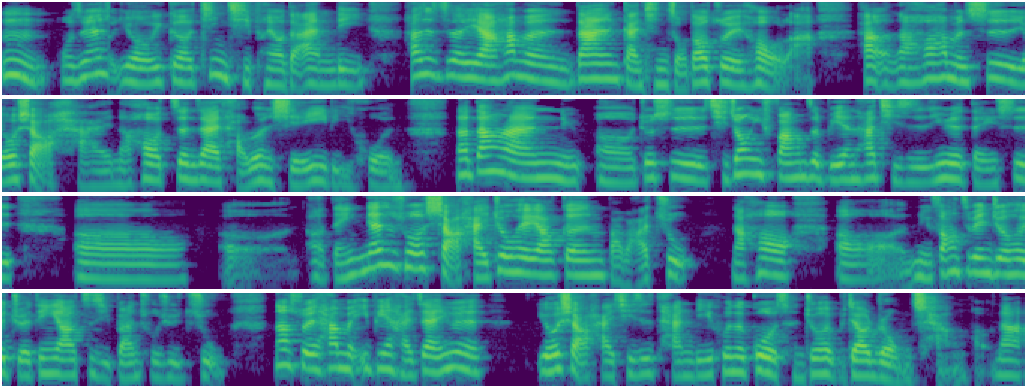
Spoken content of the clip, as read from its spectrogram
嗯，我这边有一个近期朋友的案例，他是这样，他们当然感情走到最后啦，他然后他们是有小孩，然后正在讨论协议离婚。那当然女呃，就是其中一方这边，他其实因为等于是呃呃。呃，等于应该是说小孩就会要跟爸爸住。然后，呃，女方这边就会决定要自己搬出去住。那所以他们一边还在，因为有小孩，其实谈离婚的过程就会比较冗长。那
